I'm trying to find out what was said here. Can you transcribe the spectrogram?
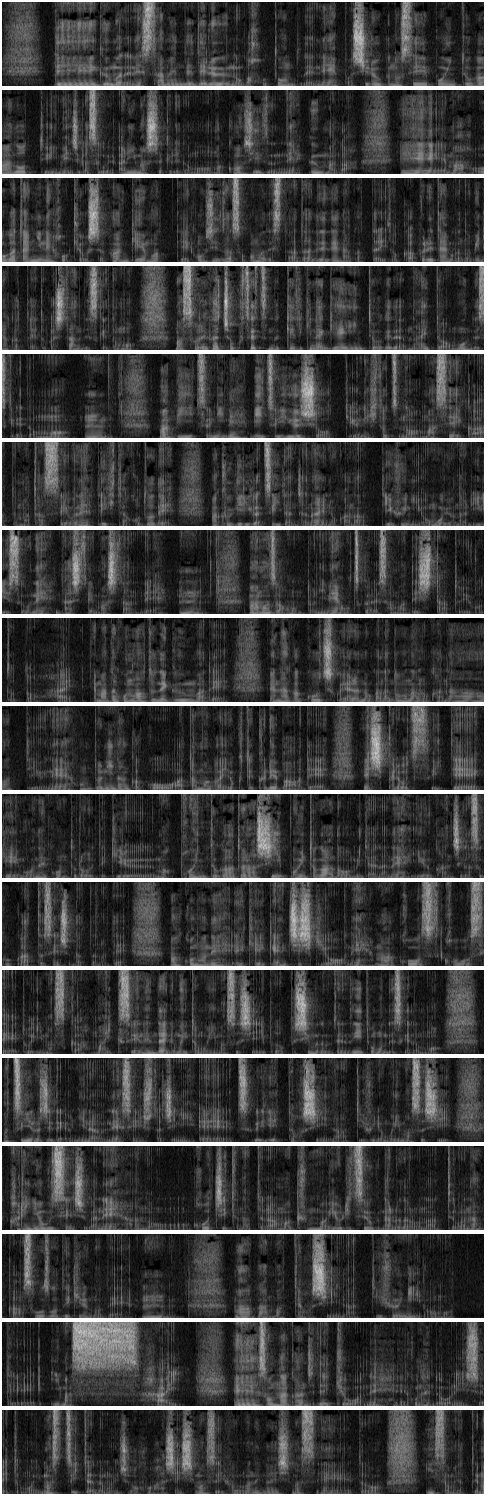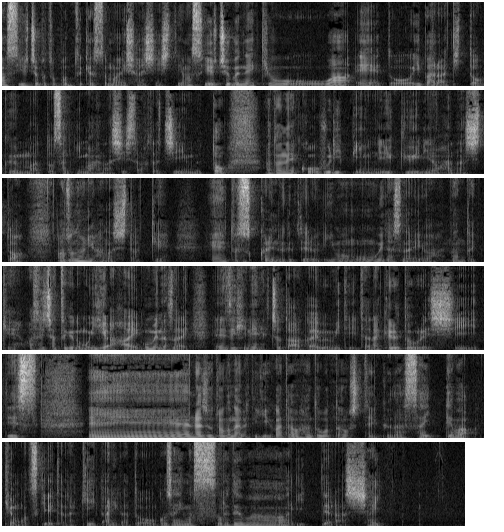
で、群馬でね、スタメンで出るのがほとんどで、ね、やっぱ主力の正ポイントガードっていうイメージがすごいありましたけれども、まあ、今シーズンね、群馬が、えー、まあ、大型にね、補強した関係もあって、今シーズンはそこまでスターターで出なかったりとか、プレータイムが伸びなかったりとかしたんですけども、まあ、それが直接的な原因ってわけではないとは思うんですけれども、うん。まあ、B2 にね、B2 優勝っていうね、一つの、まあ、成果、まあ、達成をね、できたことで、まあ、区切りがついたんじゃないのかなっていうふうに思うようなリリースをね、出してましたんで、うん。まあ、まずは本当にね、お疲れ様でしたということと、はい。で、またこの後ね、群馬で、えなんかコーチとかやるのかな、どうなのかなっていうね、本当になんかこう、頭が良くてクレバーで、えしっかり落ち着いてゲームをね、コントロールできる、まあ、ポイントガードらしいポイントガードみたいなね、いう感じがすごくあった選手だったので、まあ、このね、え経験、知識をね、まあ、構構成といいますか、まあ、育成年代でもいいと思いますし、トップチームでも全然いいと思うんですけども、まあ、次の時代を担うね、選手たちに、えー、継いでいってほしいなっていうふうに思いますし、仮に小渕選手がね、あの、コーチってなったら、まあ、群馬はより強くなるだろうなっていうのはなんか想像できるので、うん、まあ、頑張ってほしいなっていうふうに思ってています。はい。えー、そんな感じで今日はね、えー、この辺で終わりにしたいと思います。Twitter でも情報発信します。フォローお願いします。えっ、ー、と、インスタもやってます。YouTube と Podcast 毎週配信しています。YouTube ね、今日は、えっ、と、茨城と群馬と、さっき今話した2チームと、あとね、甲府リピン、琉球入りの話と、あと何話したっけ？えっ、ー、と、すっかり抜けてる。今も思い出せないわ。なんだっけ？忘れちゃったけども、いや。はい。ごめんなさい。えー、ぜひね、ちょっとアーカイブ見ていただけると嬉しいです。えー、ラジオ動画鍋できる方はハートボタンを押してください。では、今日もお付き合いいただきありがとうございます。それでは、いってらっしゃい。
